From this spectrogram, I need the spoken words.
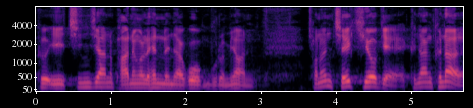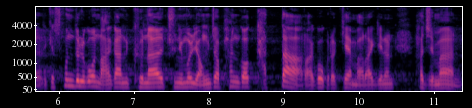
그 이 진지한 반응을 했느냐고 물으면 저는 제 기억에 그냥 그날 이렇게 손 들고 나간 그날 주님을 영접한 것 같다라고 그렇게 말하기는 하지만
